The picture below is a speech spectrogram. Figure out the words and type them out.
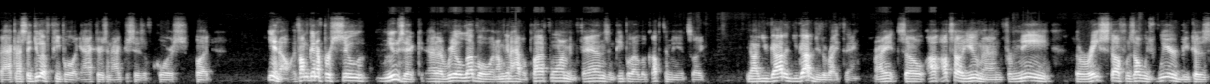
back. And I say do have people like actors and actresses, of course, but you know, if I'm gonna pursue music at a real level and I'm gonna have a platform and fans and people that look up to me, it's like, you know, you gotta you gotta do the right thing, right? So I'll, I'll tell you, man. For me, the race stuff was always weird because,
